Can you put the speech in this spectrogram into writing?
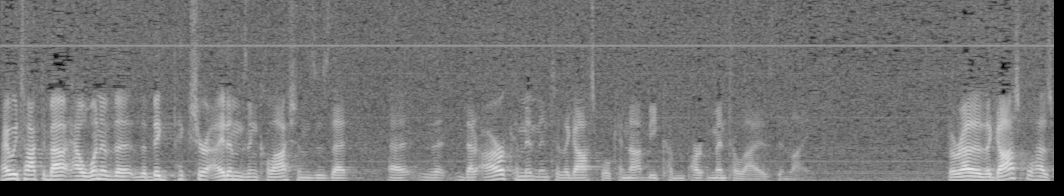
Right, we talked about how one of the, the big picture items in Colossians is that, uh, that, that our commitment to the gospel cannot be compartmentalized in life. But rather, the gospel has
